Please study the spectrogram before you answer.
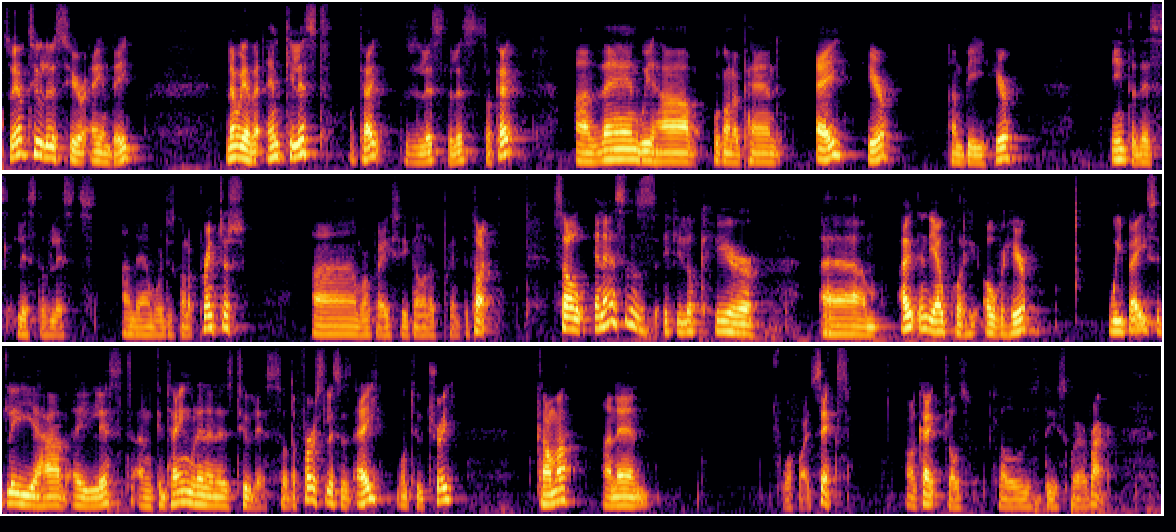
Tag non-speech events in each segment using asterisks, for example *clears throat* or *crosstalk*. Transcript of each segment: So we have two lists here, A and B. Then we have an empty list, okay, is a list, the lists, okay. And then we have, we're going to append A here and B here into this list of lists. And then we're just going to print it and we're basically going to print the type. So in essence, if you look here, um, out in the output over here, we basically have a list and contained within it is two lists. So the first list is A, one, two, three, comma, and then four, five, six. Okay, close, close the square bracket.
